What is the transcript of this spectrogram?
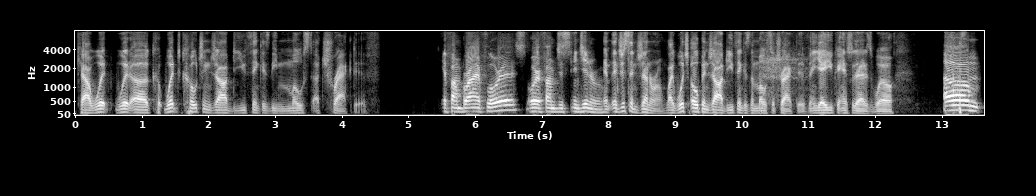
Cal, what what uh co- what coaching job do you think is the most attractive, If I'm Brian Flores or if I'm just in general. and, and just in general, like which open job do you think is the most attractive? And yeah, you can answer that as well. Um,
